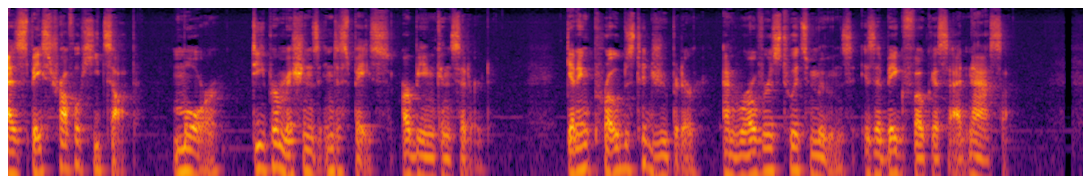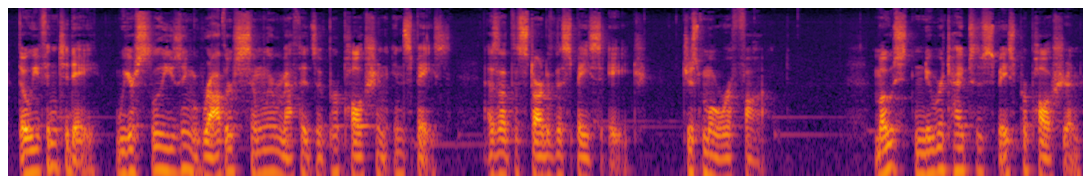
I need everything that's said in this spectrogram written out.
As space travel heats up, more, deeper missions into space are being considered. Getting probes to Jupiter and rovers to its moons is a big focus at NASA. Though even today, we are still using rather similar methods of propulsion in space as at the start of the space age, just more refined. Most newer types of space propulsion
